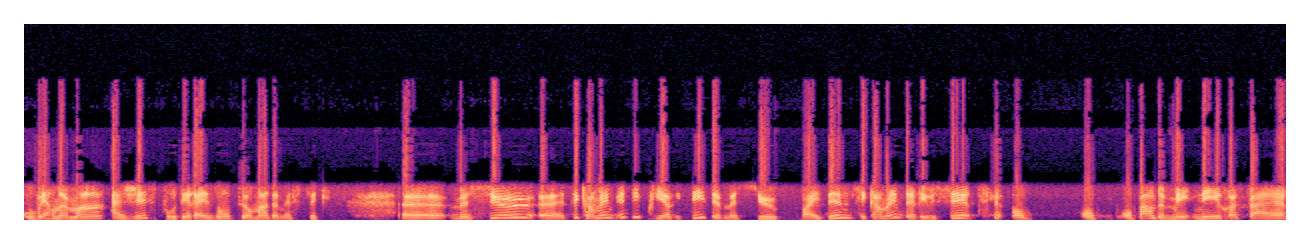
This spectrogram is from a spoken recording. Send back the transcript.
gouvernements agissent pour des raisons purement domestiques. Euh, monsieur, euh, tu sais, quand même, une des priorités de Monsieur Biden, c'est quand même de réussir. On, on, parle de maintenir, refaire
